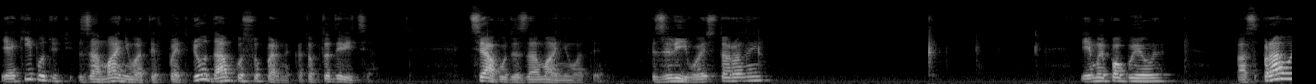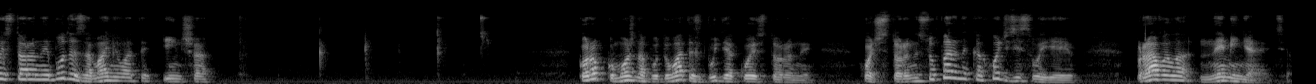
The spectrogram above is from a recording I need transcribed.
які будуть заманювати в петлю дамку суперника. Тобто, дивіться, ця буде заманювати з лівої сторони. І ми побили. А з правої сторони буде заманювати інша. Коробку можна будувати з будь-якої сторони. Хоч з сторони суперника, хоч зі своєю. Правила не міняються.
